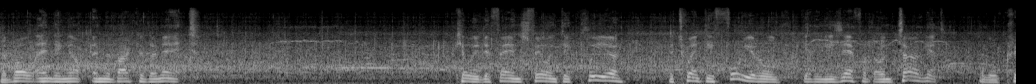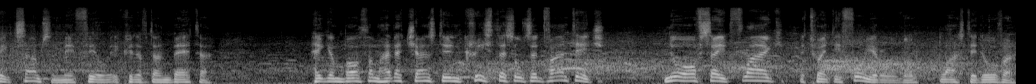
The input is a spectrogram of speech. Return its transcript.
the ball ending up in the back of the net. Killie defence failing to clear, the 24 year old getting his effort on target, although Craig Samson may feel he could have done better. Higginbotham had a chance to increase Thistle's advantage. No offside flag, the 24 year old though blasted over.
